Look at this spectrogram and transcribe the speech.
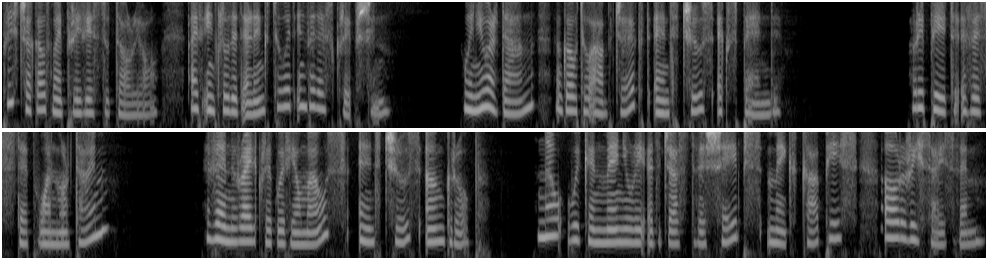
please check out my previous tutorial. I've included a link to it in the description. When you are done, go to Object and choose Expand. Repeat this step one more time. Then right-click with your mouse and choose Ungroup. Now we can manually adjust the shapes, make copies or resize them.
